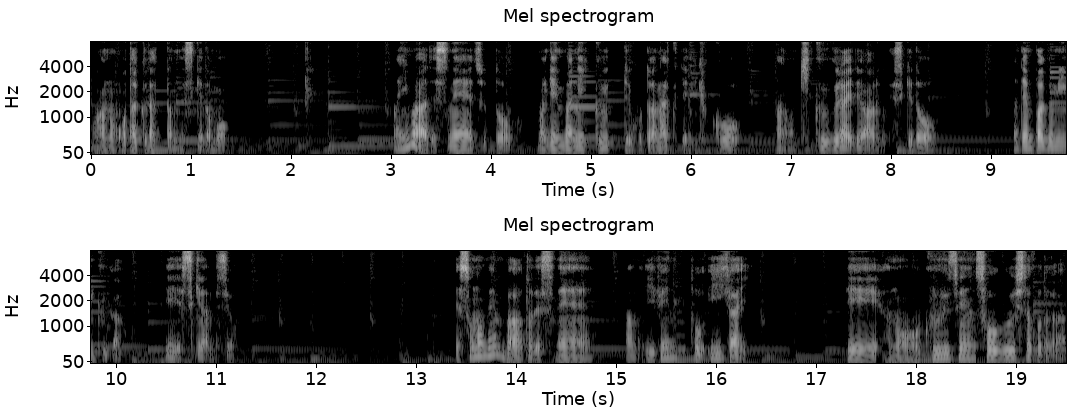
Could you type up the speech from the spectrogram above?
あの、オタクだったんですけども、まあ、今はですね、ちょっと、まあ、現場に行くっていうことはなくて、曲をあの聴くぐらいではあるんですけど、まあ、電波組インクが、えー好きなんですよ。でそのメンバーとですね、あの、イベント以外で、あの、偶然遭遇したことが、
